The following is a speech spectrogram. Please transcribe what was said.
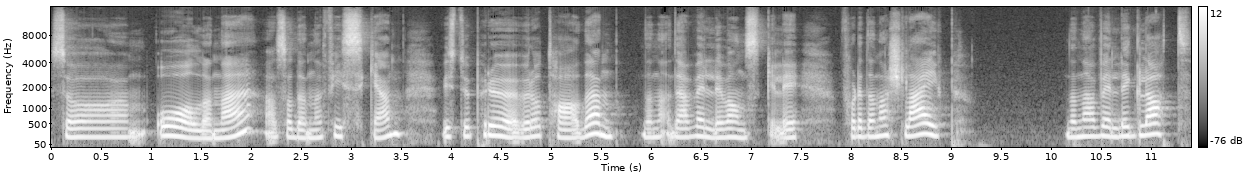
Så um, ålene, altså denne fisken, hvis du prøver å ta den, den Det er veldig vanskelig, for den er sleip. Den er veldig glatt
